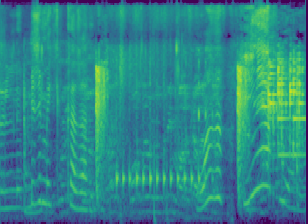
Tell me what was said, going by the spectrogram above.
Sarılı bizim ekip kazandı. Yine yapıyor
